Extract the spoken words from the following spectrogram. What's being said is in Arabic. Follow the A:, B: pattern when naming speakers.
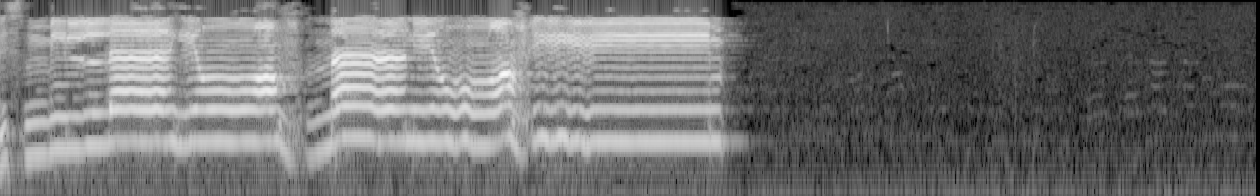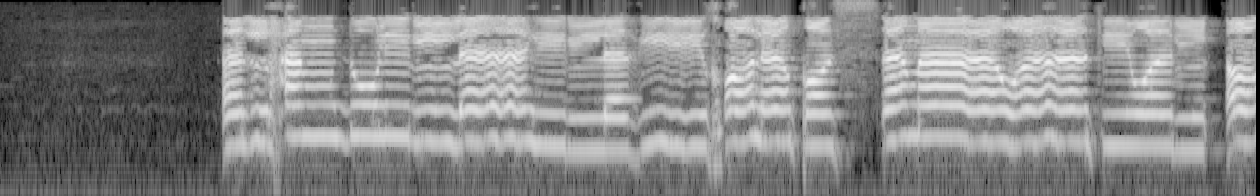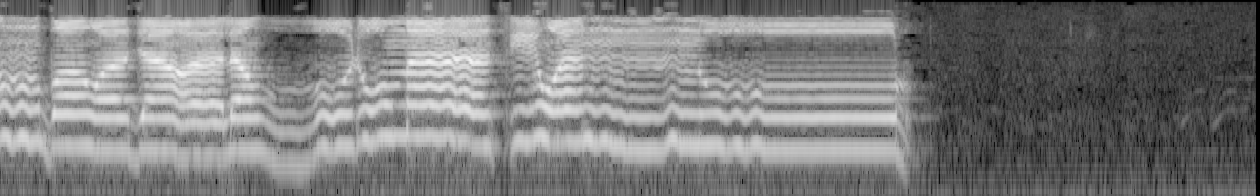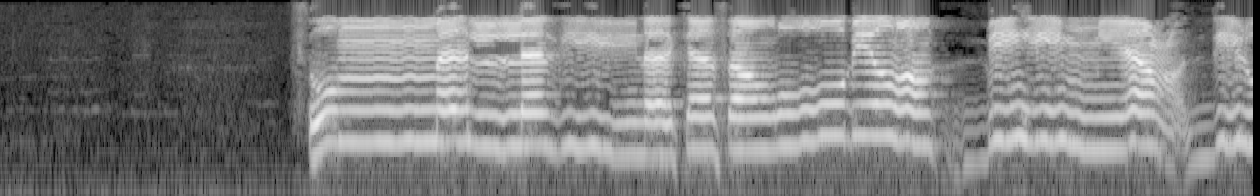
A: بسم الله الرحمن الرحيم. الحمد لله الذي خلق السماوات والأرض وجعل الظلمات والنور ثم الذين كفروا بربهم يعدلون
